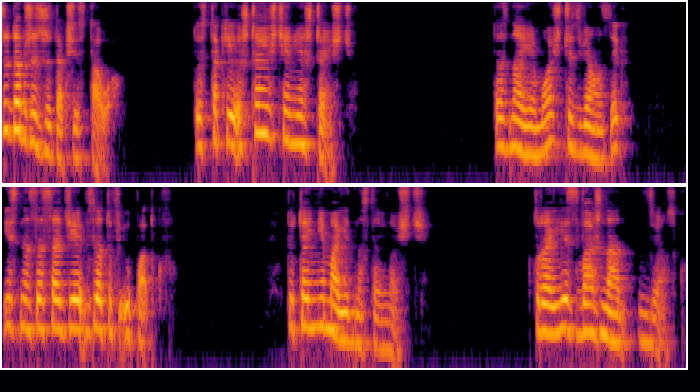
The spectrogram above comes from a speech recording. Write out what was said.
że dobrze, że tak się stało. To jest takie szczęście w nieszczęściu. Ta znajomość czy związek jest na zasadzie wzlotów i upadków. Tutaj nie ma jednostajności, która jest ważna w związku.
